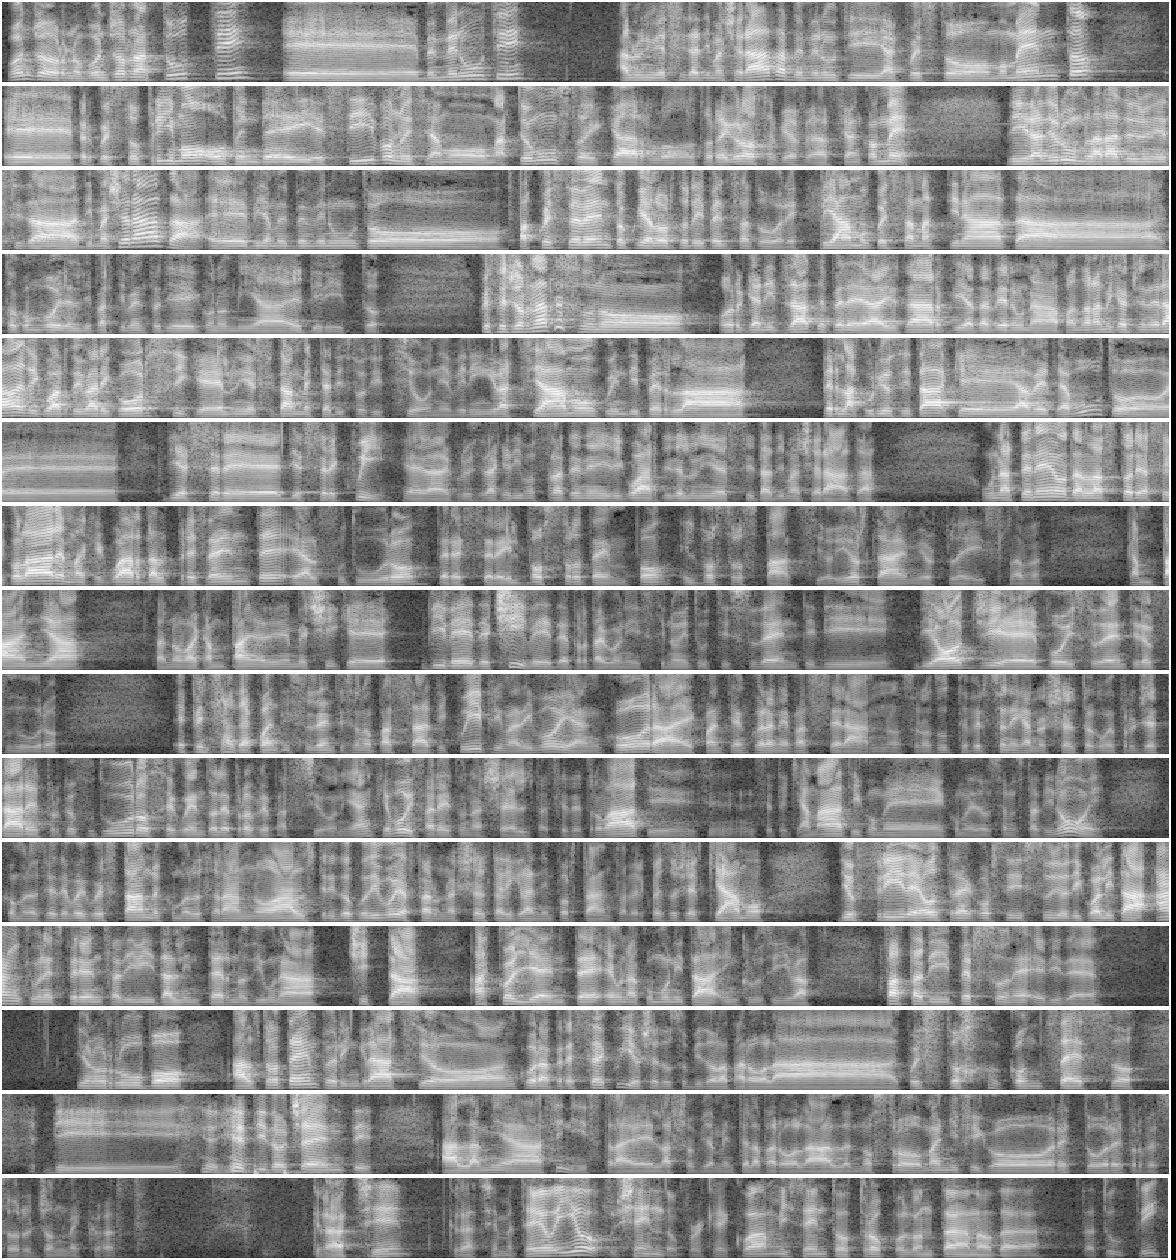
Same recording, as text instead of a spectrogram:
Buongiorno, buongiorno a tutti e benvenuti all'Università di Macerata, benvenuti a questo momento, eh, per questo primo Open Day estivo. Noi siamo Matteo Musto e Carlo Torregrossa qui a, fianco a me di Radio Room, la radio dell'Università di Macerata e vi diamo il benvenuto a questo evento qui all'Orto dei Pensatori. Abbiamo questa mattinata con voi del Dipartimento di Economia e Diritto. Queste giornate sono organizzate per aiutarvi ad avere una panoramica generale riguardo i vari corsi che l'università mette a disposizione e vi ringraziamo quindi per la, per la curiosità che avete avuto e di essere, di essere qui, la curiosità che dimostrate nei riguardi dell'Università di Macerata. Un Ateneo dalla storia secolare ma che guarda al presente e al futuro per essere il vostro tempo, il vostro spazio, your time, your place, la campagna la nuova campagna di NMC che vi vede, ci vede protagonisti, noi tutti studenti di, di, oggi e voi studenti del futuro. E pensate a quanti studenti sono passati qui prima di voi ancora e quanti ancora ne passeranno. Sono tutte persone che hanno scelto come progettare il proprio futuro seguendo le proprie passioni. E anche voi farete una scelta, siete trovati, siete chiamati come, come lo siamo stati noi, come lo siete voi quest'anno e come lo saranno altri dopo di voi a fare una scelta di grande importanza. Per questo cerchiamo di offrire, oltre ai corsi di studio di qualità, anche un'esperienza di vita all'interno di una città accogliente e una comunità inclusiva, fatta di persone ed idee. Io non rubo altro tempo e ringrazio ancora per essere qui. Io cedo subito la parola a questo consesso di, di docenti alla mia sinistra e lascio ovviamente la parola al nostro magnifico rettore, professor John McCurt. Grazie. Grazie Matteo. Io scendo perché qua mi sento troppo lontano da, da tutti,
